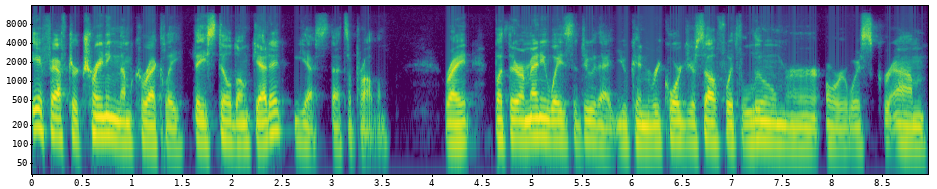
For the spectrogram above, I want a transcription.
If after training them correctly, they still don't get it, yes, that's a problem. Right? But there are many ways to do that. You can record yourself with Loom or or with um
